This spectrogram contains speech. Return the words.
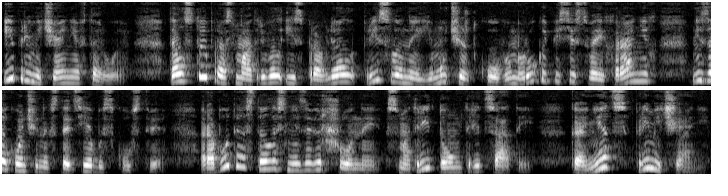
И примечание второе. Толстой просматривал и исправлял присланные ему Чертковым рукописи своих ранних незаконченных статей об искусстве. Работа осталась незавершенной. Смотри том 30. Конец примечаний.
